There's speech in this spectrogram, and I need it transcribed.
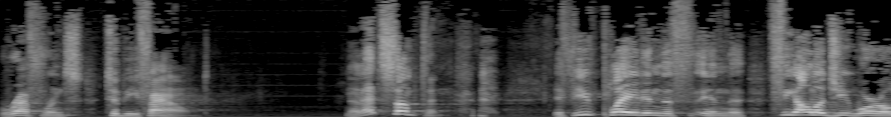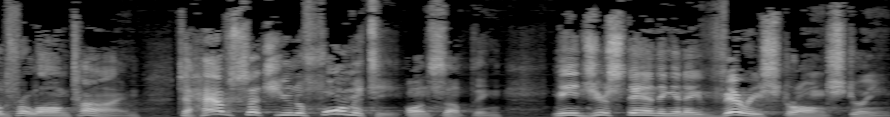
reference to be found. Now, that's something. If you've played in the, in the theology world for a long time, to have such uniformity on something means you're standing in a very strong stream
